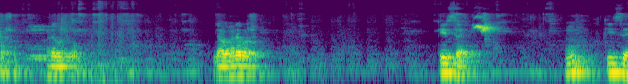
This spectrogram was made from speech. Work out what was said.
বসো, ঘাড়ে বসো। যাও, ঘাড়ে বসো। কিসে হুম? কিসে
